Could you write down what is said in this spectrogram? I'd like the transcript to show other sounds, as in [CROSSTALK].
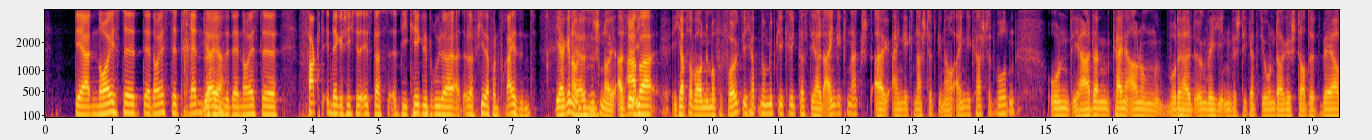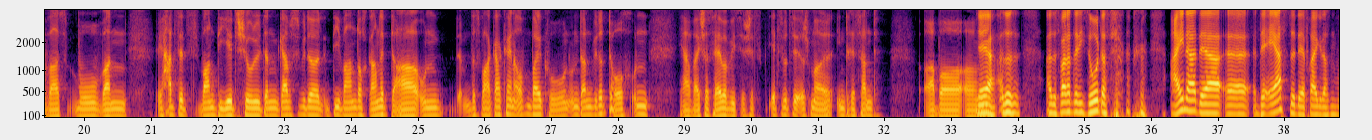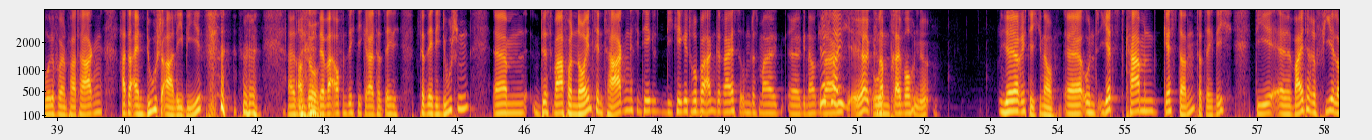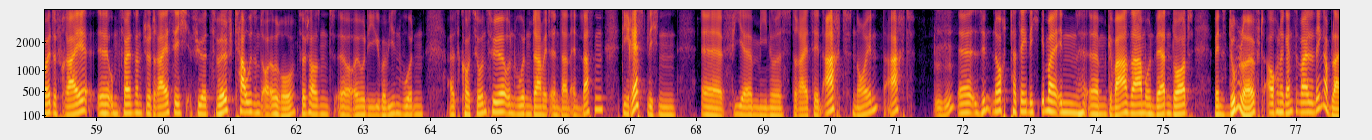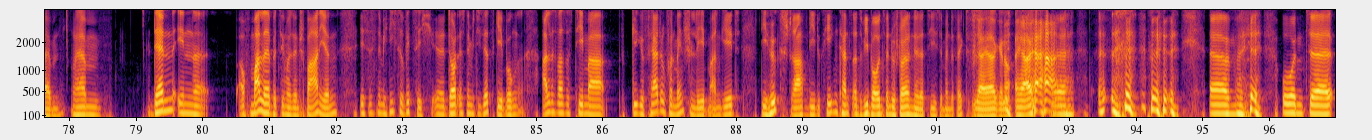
der neueste, der neueste Trend, Ja, ja. der neueste Fakt in der Geschichte ist, dass äh, die Kegelbrüder oder vier davon frei sind. ja, genau, das ähm, ist neu. Also aber ich, ich habe es aber auch nicht mehr verfolgt. Ich habe nur mitgekriegt, dass die halt eingeknatscht, äh, eingeknaschtet, genau, eingekastet wurden. Und ja, dann, keine Ahnung, wurde halt irgendwelche Investigationen da gestartet, wer was, wo, wann, hat's jetzt, waren die jetzt schuld, dann gab's wieder, die waren doch gar nicht da und ähm, das war gar keiner auf dem Balkon und dann wieder doch und ja, weißt ja selber, wie es ist. Jetzt, jetzt wird's ja erstmal interessant. Aber ähm, Ja, ja, also, also es war tatsächlich so, dass [LAUGHS] einer der, äh, der erste, der freigelassen wurde vor ein paar Tagen, hatte ein Duschalibi. [LAUGHS] also so. der war offensichtlich gerade tatsächlich, tatsächlich duschen. Ähm, das war vor 19 Tagen ist die, Tegel, die Kegeltruppe angereist, um das mal äh, genau zu ja, sag sagen. ich, ja, knapp Und- drei Wochen, ja. Ja, ja, richtig, genau. Äh, und jetzt kamen gestern tatsächlich die äh, weitere vier Leute frei äh, um 22.30 Uhr für 12.000 Euro. 12.000 äh, Euro, die überwiesen wurden als Kautionshöhe und wurden damit en- dann entlassen. Die restlichen äh, 4 minus 13, 8, 9, 8 Mhm. äh, sind noch tatsächlich immer in ähm, Gewahrsam und werden dort, wenn es dumm läuft, auch eine ganze Weile länger bleiben. Ähm, denn in äh, auf Malle beziehungsweise in Spanien ist es nämlich nicht so witzig. Äh, dort ist nämlich die Gesetzgebung, alles was das Thema Ge- Gefährdung von Menschenleben angeht, die Höchststrafe, die du kriegen kannst, also wie bei uns, wenn du Steuern hinterziehst im Endeffekt. Ja, ja, genau. [LAUGHS] Ja, ja. Äh, [LAUGHS] ähm, und äh,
